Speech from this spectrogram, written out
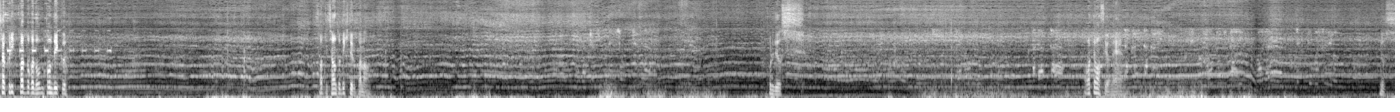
着陸パッドがどん飛んでいく。さてちゃんとできてるかな？これでよし。上がってますよね。よし。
